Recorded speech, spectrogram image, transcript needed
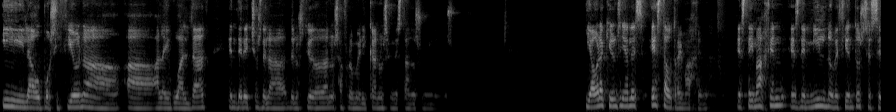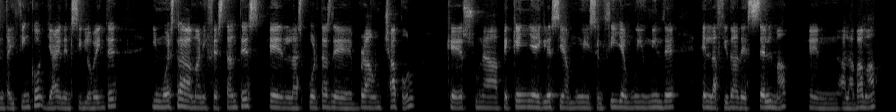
y la oposición a, la igualdad en derechos de, los ciudadanos afroamericanos en Estados Unidos. Y ahora quiero enseñarles esta otra imagen. Esta imagen es de 1965, ya en el siglo XX, y muestra a manifestantes en las puertas de Brown Chapel, que es una pequeña iglesia muy sencilla, muy humilde en la ciudad de Selma, en Alabama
